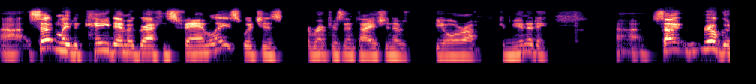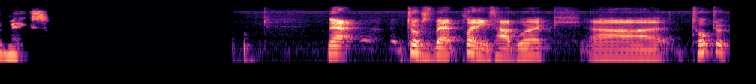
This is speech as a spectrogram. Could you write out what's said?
uh, certainly, the key demographic is families, which is a representation of the Aura community. Uh, so, real good mix. Now, talk to us about planning is hard work. Uh, talk to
